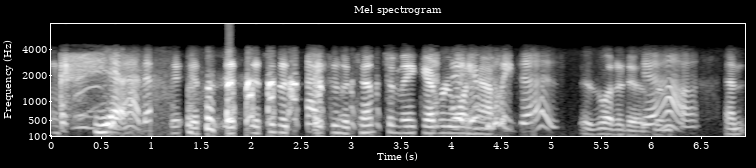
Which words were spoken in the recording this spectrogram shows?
yeah, that, It, it's it's it's an it's an attempt to make everyone it happy. It really does. Is what it is. And- Yeah. and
